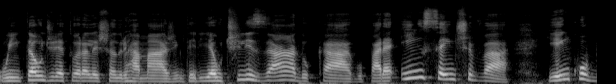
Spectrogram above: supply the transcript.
O então diretor Alexandre Ramagem teria utilizado o cargo para incentivar e encobrir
